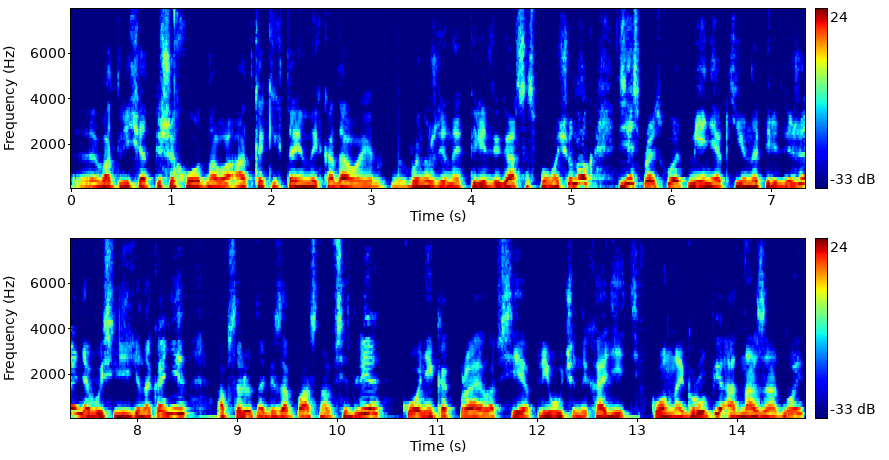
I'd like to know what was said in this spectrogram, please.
э, в отличие от пешеходного, от каких-то иных, когда вы вынуждены передвигаться с помощью ног, здесь происходит менее активное передвижение, вы сидите на коне, абсолютно безопасно в седле, Кони, как правило, все приучены ходить в конной группе, одна за одной,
